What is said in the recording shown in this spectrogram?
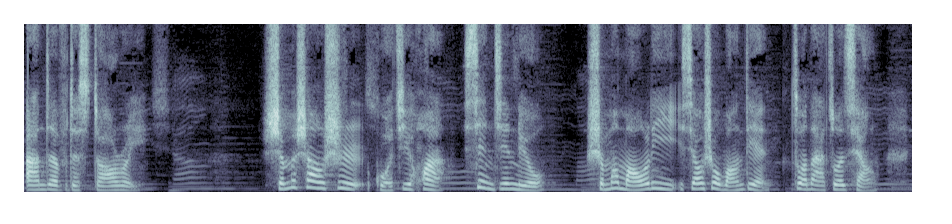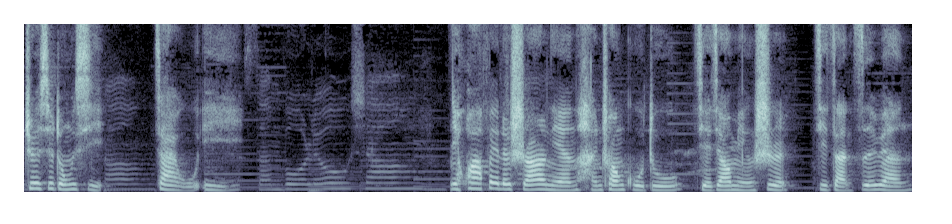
，end of the story。什么上市、国际化、现金流，什么毛利、销售网点、做大做强，这些东西再无意义。你花费了十二年寒窗苦读、结交名士、积攒资源、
